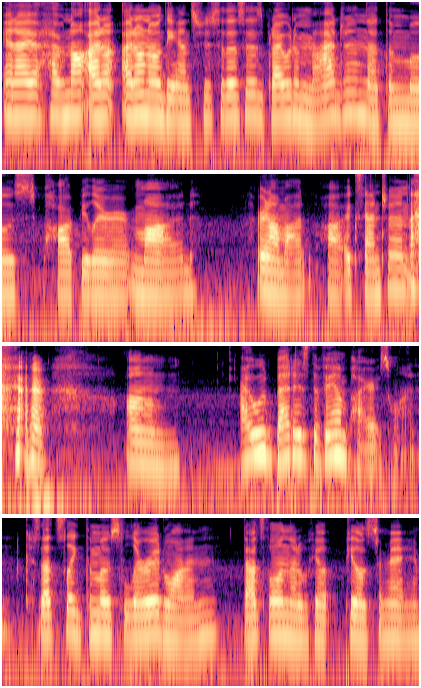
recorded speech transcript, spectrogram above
and I have not I don't I don't know what the answers to this is, but I would imagine that the most popular mod or not mod uh, extension um I would bet is the vampires one cuz that's like the most lurid one. That's the one that appeal- appeals to me.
